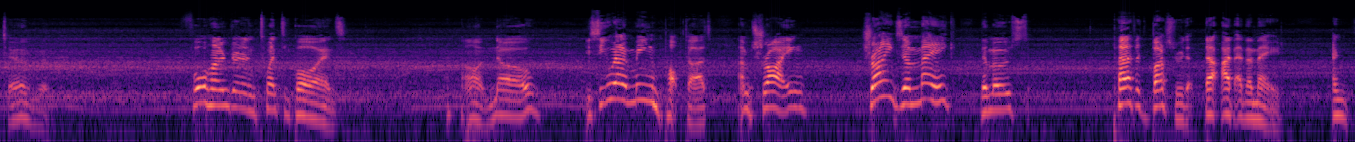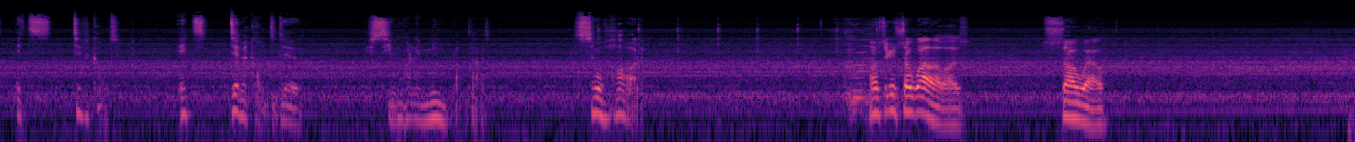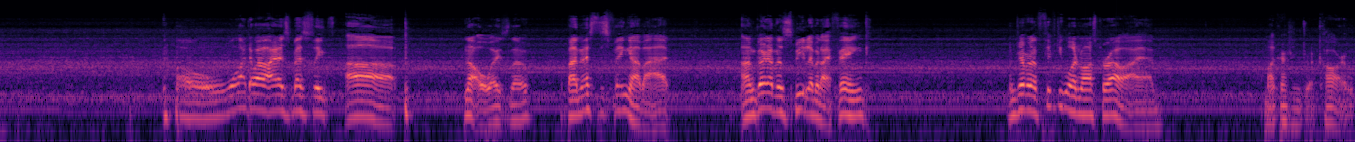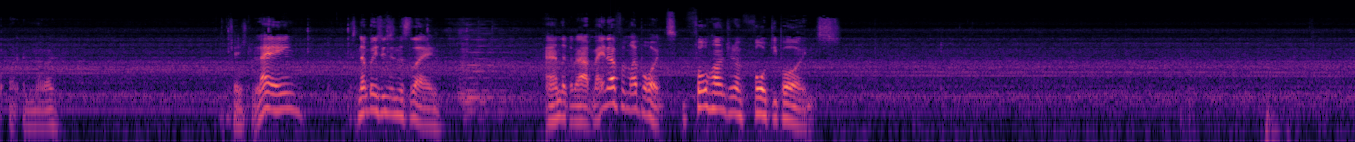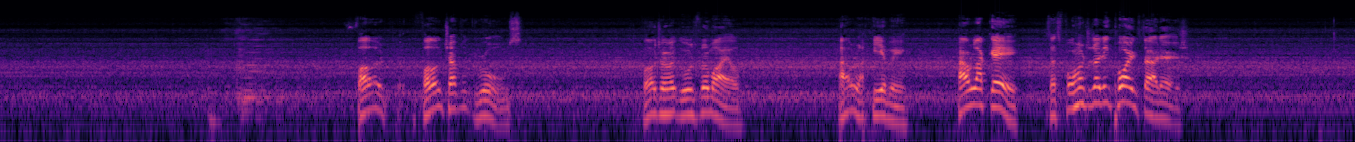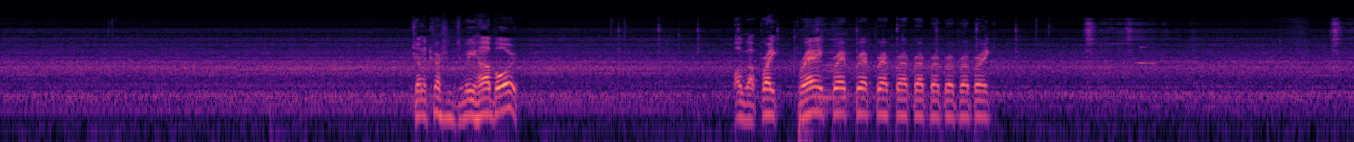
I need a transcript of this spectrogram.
damn it. 420 points. Oh no. You see what I mean, Pop Tarts? I'm trying, trying to make the most perfect bus route that I've ever made. And it's difficult. It's difficult to do. You see what I mean, Pop Tarts? So hard. I was doing so well, I was. So well. Oh, why do I always mess things up? Not always, though. But I messed this thing up, I had. I'm going over the speed limit, I think. I'm driving at 51 miles per hour, I am. Might crash into a car in a moment. Change lane. Because nobody's using this lane. And look at that, made up for my points. 440 points. Follow, follow traffic rules. Follow traffic rules for a while. How lucky am I? How lucky? That's 480 points, that is. To crash into me, huh, boy? Oh, got brake, brake, brake, brake, brake, brake, brake, brake, brake, brake, brake.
